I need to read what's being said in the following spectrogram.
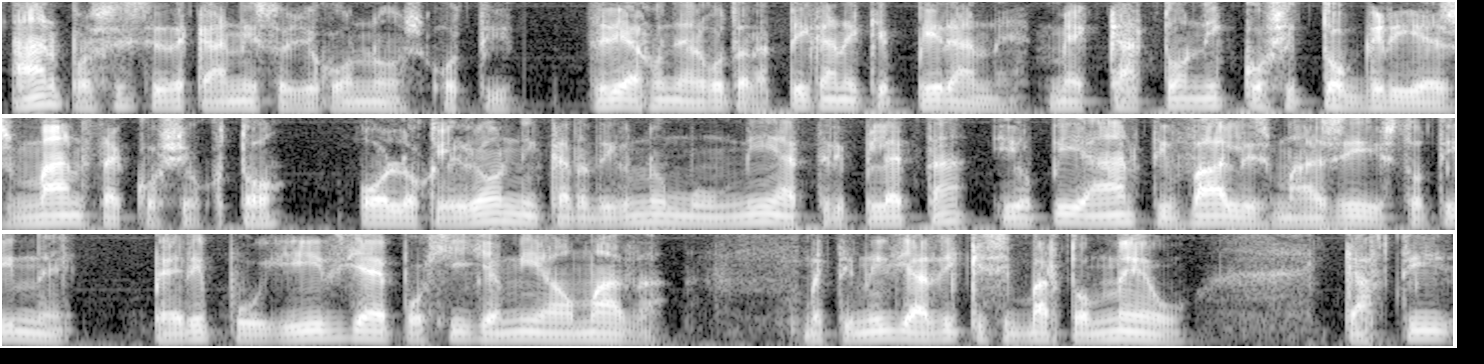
Αν προσθέσετε κανείς το γεγονός ότι τρία χρόνια αργότερα πήγανε και πήρανε με 120 τον Γκριεσμάν στα 28, ολοκληρώνει κατά τη γνώμη μου μία τριπλέτα, η οποία αν τη βάλεις μαζί στο ότι είναι περίπου η ίδια εποχή για μία ομάδα, με την ίδια δίκηση Μπαρτομέου και αυτούς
